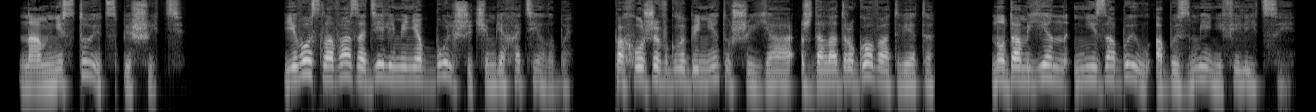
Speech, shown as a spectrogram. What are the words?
— нам не стоит спешить». Его слова задели меня больше, чем я хотела бы. Похоже, в глубине души я ждала другого ответа, но Дамьен не забыл об измене Фелиции.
